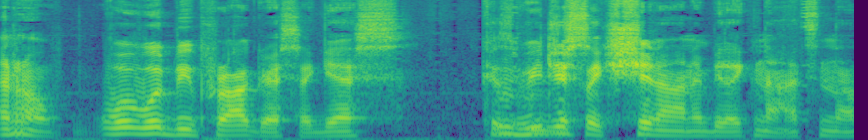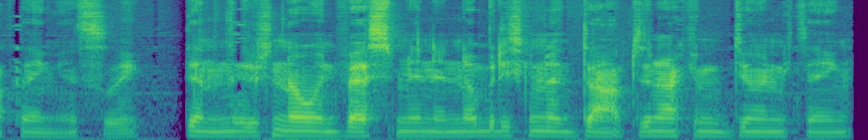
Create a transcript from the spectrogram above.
I don't know what would be progress. I guess because we Mhm. just like shit on it and be like, nah, it's nothing. It's like then there's no investment and nobody's gonna adopt. They're not gonna do anything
